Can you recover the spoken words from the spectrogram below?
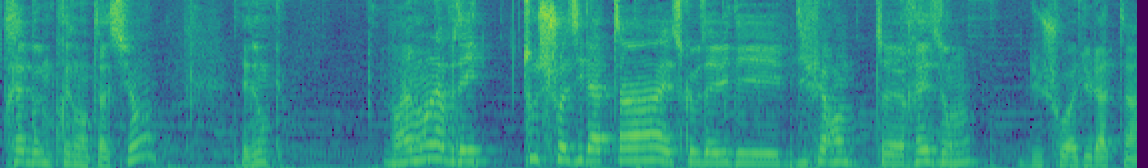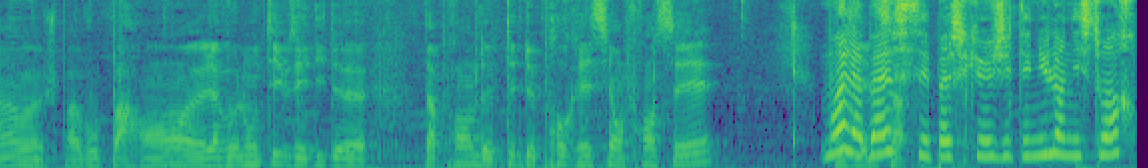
très bonne présentation. Et donc, vraiment là, vous avez tous choisi latin. Est-ce que vous avez des différentes euh, raisons du choix du latin Euh, Je sais pas, vos parents, euh, la volonté, vous avez dit d'apprendre, peut-être de progresser en français? Moi, à la base, c'est parce que j'étais nulle en histoire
